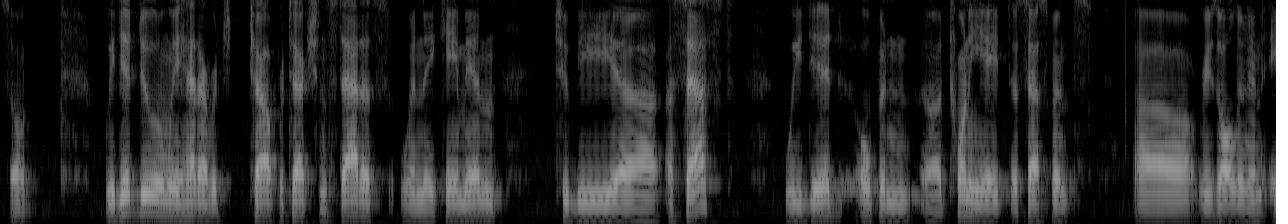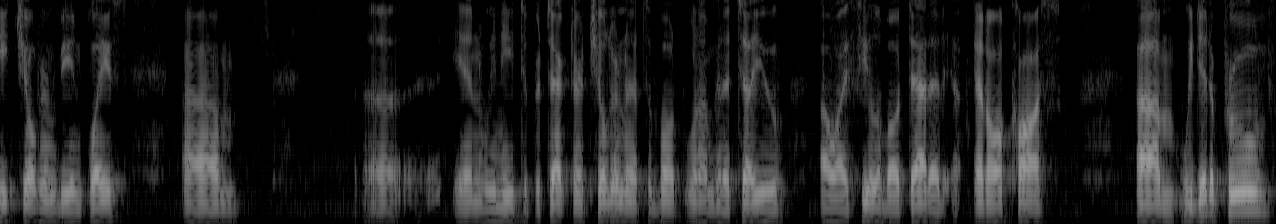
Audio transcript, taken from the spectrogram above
So, we did do, when we had our ch- child protection status, when they came in to be uh, assessed, we did open uh, 28 assessments, uh, resulting in eight children being placed. Um, and we need to protect our children. That's about what I'm going to tell you how I feel about that at, at all costs. Um, we did approve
